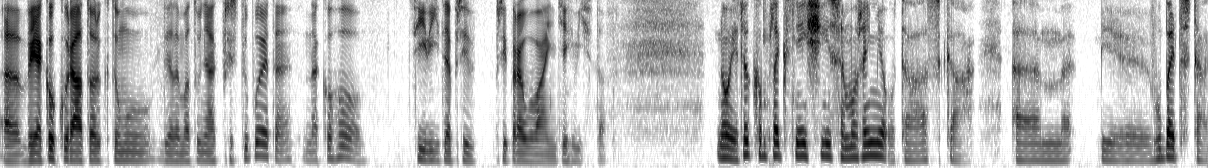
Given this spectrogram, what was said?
Eh, vy jako kurátor k tomu dilematu nějak přistupujete? Na koho cílíte při připravování těch výstav? No, je to komplexnější samozřejmě otázka. Um, vůbec ta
